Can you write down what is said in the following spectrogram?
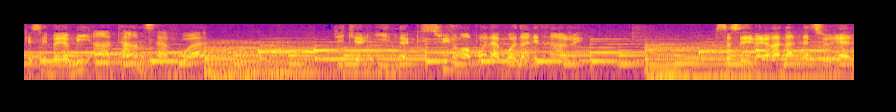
que ces brebis entendent sa voix, puis qu'ils ne suivront pas la voix d'un étranger. Ça, c'est vraiment dans le naturel.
